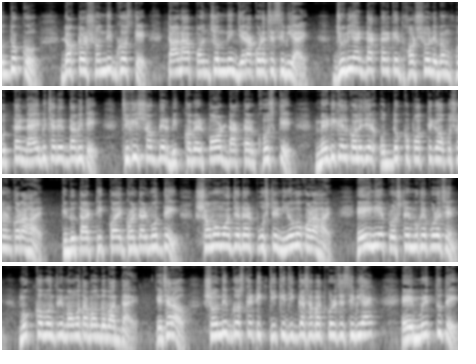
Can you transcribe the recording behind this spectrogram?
অধ্যক্ষ ডক্টর সন্দীপ ঘোষকে টানা পঞ্চম দিন জেরা করেছে সিবিআই। জুনিয়র ডাক্তারকে ধর্ষণ এবং হত্যার ন্যায় বিচারের দাবিতে চিকিৎসকদের বিক্ষোভের পর ডাক্তার ঘোষকে মেডিকেল কলেজের অধ্যক্ষ পদ থেকে অপসারণ করা হয়। কিন্তু তার ঠিক কয়েক ঘণ্টার মধ্যেই সমমর্যাদার পোস্টে নিয়োগও করা হয়। এই নিয়ে প্রশ্নের মুখে পড়েছেন মুখ্যমন্ত্রী মমতা বন্দ্যোপাধ্যায়। এছাড়াও সন্দীপ ঘোষকে ঠিক কী কী জিজ্ঞাসাবাদ করেছে সিবিআই? এই মৃত্যুতে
